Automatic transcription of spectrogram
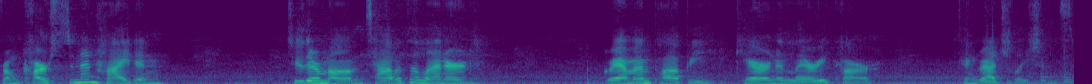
From Karsten and Hayden to their mom, Tabitha Leonard, Grandma and Poppy, Karen and Larry Carr. Congratulations.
